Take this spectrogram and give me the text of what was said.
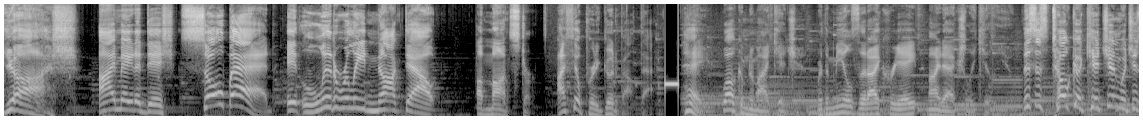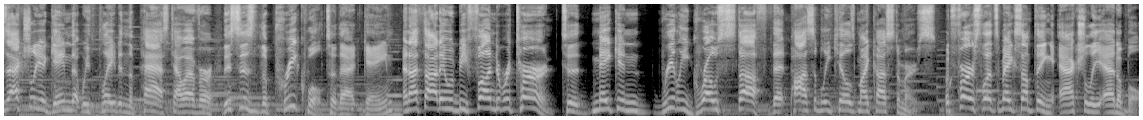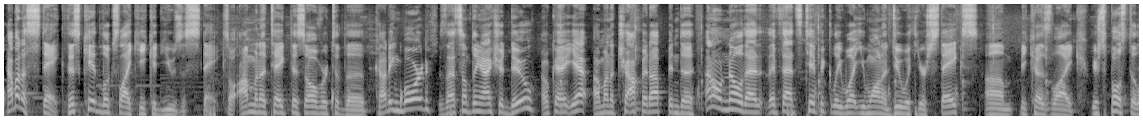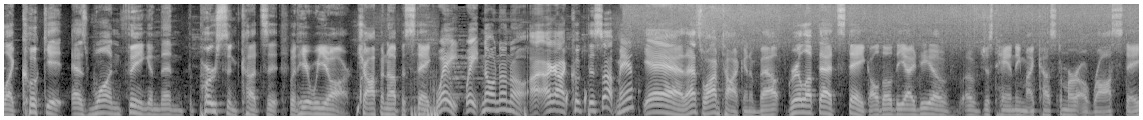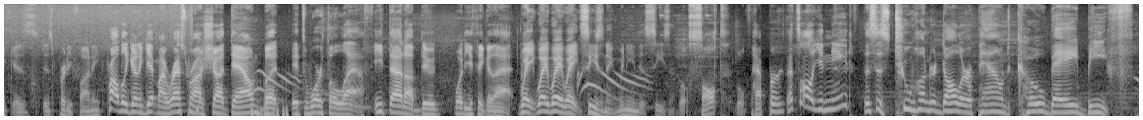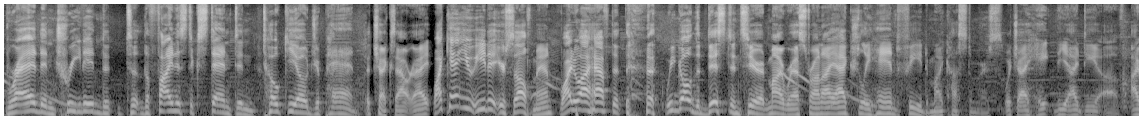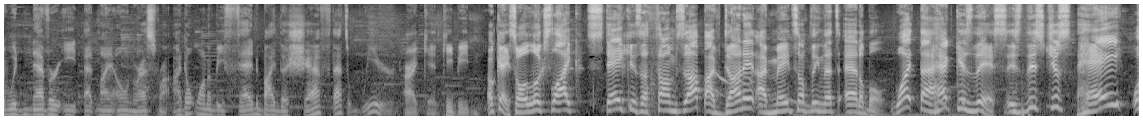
gosh. I made a dish so bad, it literally knocked out a monster. I feel pretty good about that. Hey, welcome to my kitchen, where the meals that I create might actually kill you. This is Toca Kitchen, which is actually a game that we've played in the past. However, this is the prequel to that game, and I thought it would be fun to return to making really gross stuff that possibly kills my customers. But first, let's make something actually edible. How about a steak? This kid looks like he could use a steak. So I'm gonna take this over to the cutting board. Is that something I should do? Okay, yep, I'm gonna chop it up into, I don't know that if that's typically what you wanna do with your steaks, um, because like, you're supposed to like cook it as one thing and then the person cuts it. But here we are, chopping up a steak. Wait, wait, no, no, no. I, I gotta cook this up, man. Yeah, that's what I'm talking about. Grill up that steak. Although the idea of, of just handing my customer a raw steak is, is pretty funny. Probably gonna get my restaurant shut down, but it's worth a laugh. Eat that up, dude. What do you think of that? Wait, wait, wait, wait. Seasoning. We need to season. A little salt, a little pepper. That's all you need. This is $200 a pound Kobe beef. Bred and treated to the finest extent in Tokyo, Japan. That checks out, right? Why can't you eat it yourself, man? Why do I have to? we go the distance here at my restaurant. I actually hand feed my customers, which I hate the idea of. I would never eat at my own restaurant. I don't want to be fed by the chef. That's weird. All right, kid, keep eating. Okay, so it looks like steak is a thumbs up. I've done it. I've made something that's edible. What the heck is this? Is this just hay?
